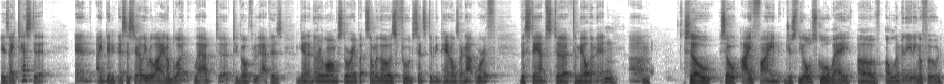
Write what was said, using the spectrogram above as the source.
is I tested it and I didn't necessarily rely on a blood lab to, to go through that because again another long story but some of those food sensitivity panels are not worth the stamps to, to mail them in mm. um, so so I find just the old school way of eliminating a food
